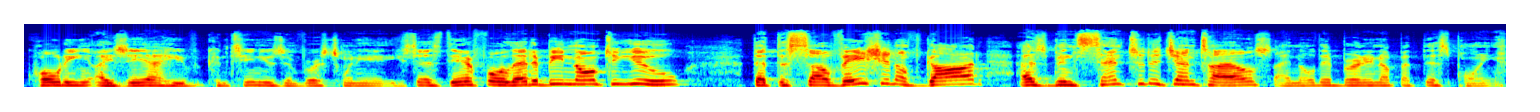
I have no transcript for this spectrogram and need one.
quoting Isaiah, he continues in verse 28. He says, Therefore, let it be known to you that the salvation of God has been sent to the Gentiles. I know they're burning up at this point,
